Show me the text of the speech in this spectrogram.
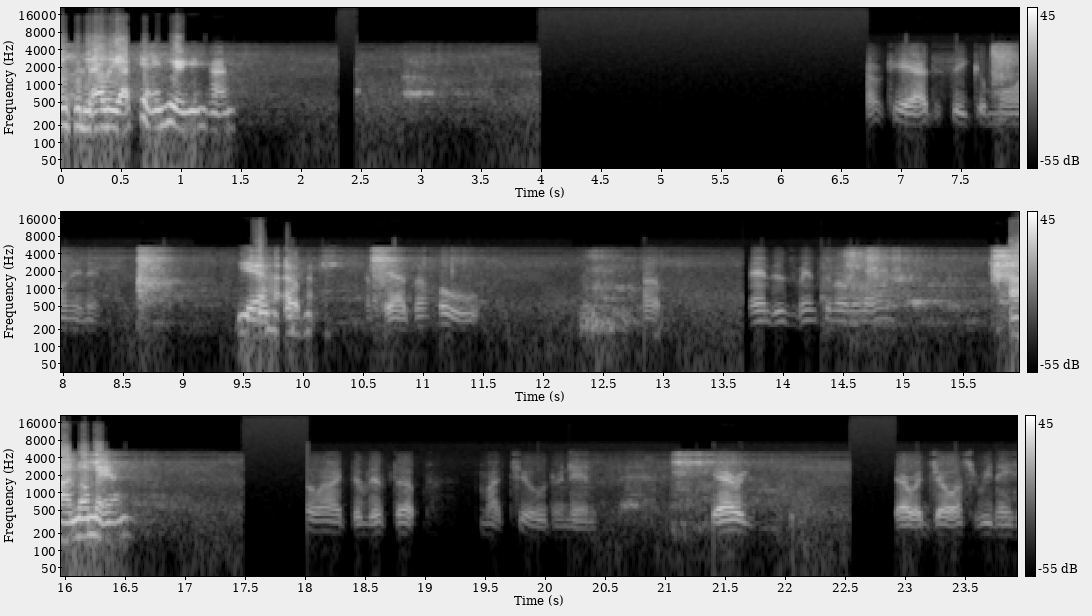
Listen, Ellie, I can't hear you, hon. Okay, I just say good morning and yeah as a whole. Um, and is Vincent on the line? Uh, no, ma'am. I'd like to lift up my children and Gary, Sarah Joyce, Renee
